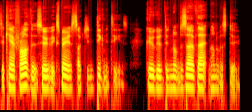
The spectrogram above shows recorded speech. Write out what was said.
to care for others who have experienced such indignities. Coogler did not deserve that, none of us do.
